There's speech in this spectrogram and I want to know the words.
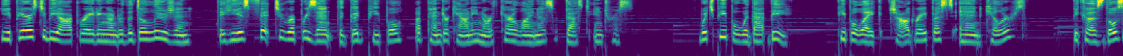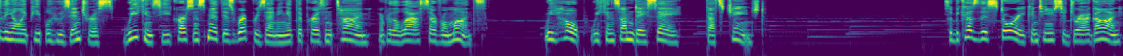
He appears to be operating under the delusion that he is fit to represent the good people of Pender County, North Carolina's best interests. Which people would that be? People like child rapists and killers? Because those are the only people whose interests we can see Carson Smith is representing at the present time and for the last several months. We hope we can someday say that's changed. So, because this story continues to drag on,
